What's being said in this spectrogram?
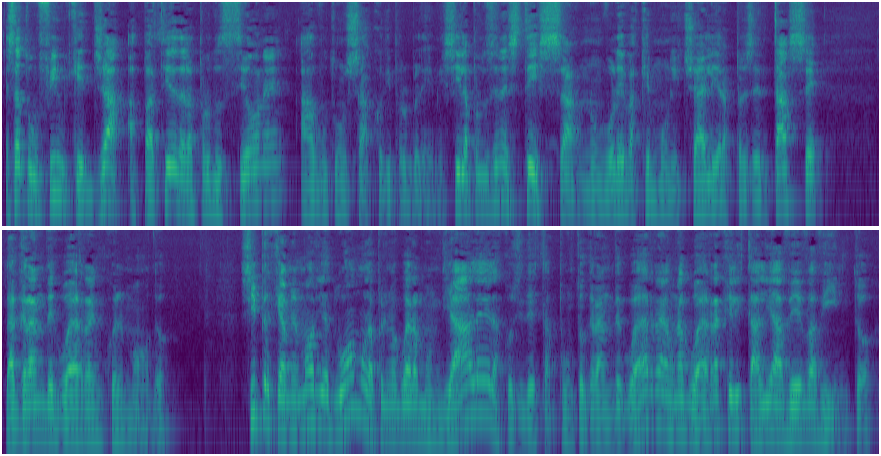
è stato un film che già a partire dalla produzione ha avuto un sacco di problemi. Sì, la produzione stessa non voleva che Monicelli rappresentasse la Grande Guerra in quel modo. Sì, perché a memoria d'uomo la Prima Guerra Mondiale, la cosiddetta appunto Grande Guerra, è una guerra che l'Italia aveva vinto.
